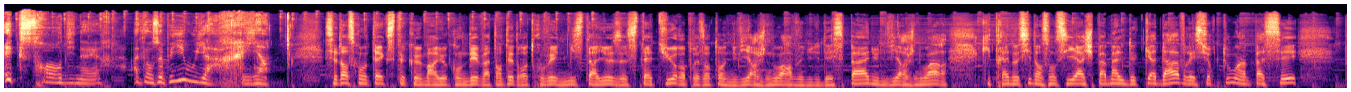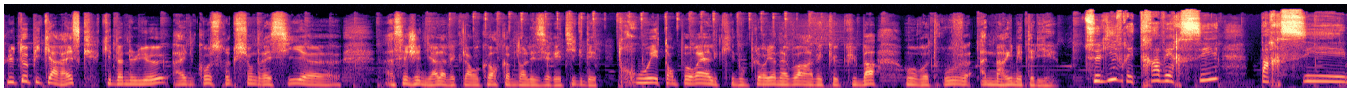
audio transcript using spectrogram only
extraordinaires dans un pays où il n'y a rien. C'est dans ce contexte que Mario Condé va tenter de retrouver une mystérieuse statue représentant une Vierge Noire venue d'Espagne, une Vierge Noire qui traîne aussi dans son sillage pas mal de cadavres et surtout un passé plutôt picaresque qui donne lieu à une construction de récit euh, assez géniale avec là encore comme dans les hérétiques des trouées temporelles qui n'ont plus rien à voir avec Cuba où on retrouve Anne-Marie Métellier. Ce livre est traversé par ces,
